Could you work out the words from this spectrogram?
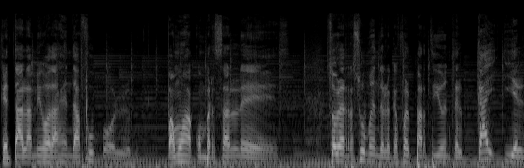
¿Qué tal amigos de Agenda Fútbol? Vamos a conversarles sobre el resumen de lo que fue el partido entre el CAI y el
